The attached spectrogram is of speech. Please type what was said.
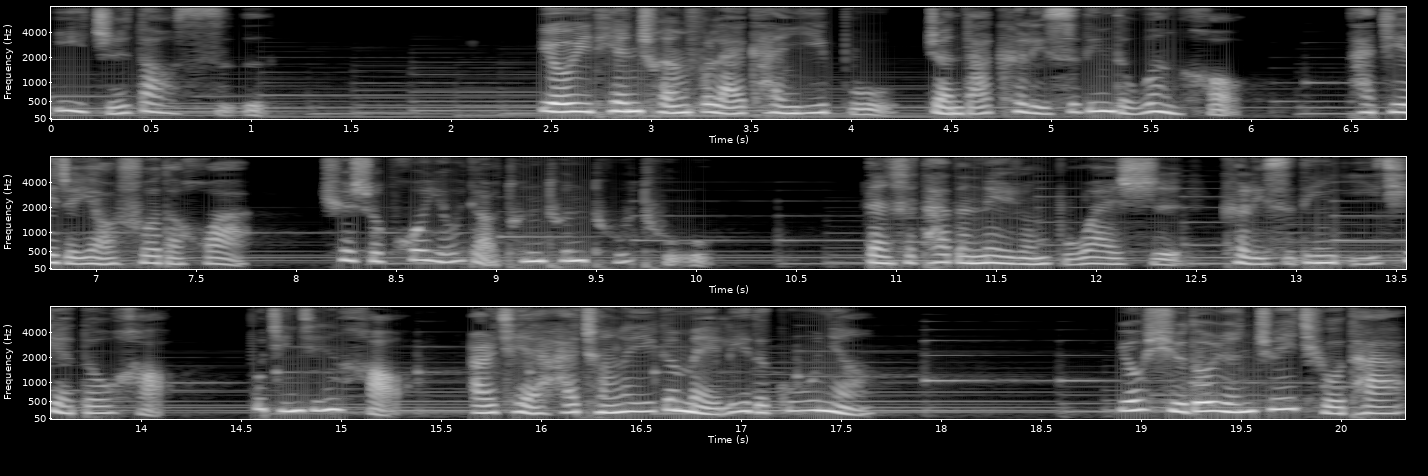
一直到死。”有一天，船夫来看伊卜，转达克里斯汀的问候，他接着要说的话却是颇有点吞吞吐吐。但是它的内容不外是克里斯汀一切都好，不仅仅好，而且还成了一个美丽的姑娘。有许多人追求她，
